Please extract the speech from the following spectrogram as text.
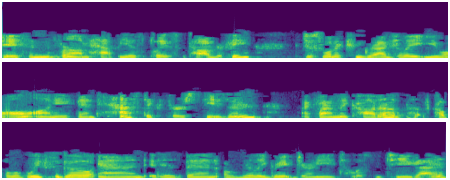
Jason from Happiest Place Photography. Just want to congratulate you all on a fantastic first season. I finally caught up a couple of weeks ago, and it has been a really great journey to listen to you guys.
